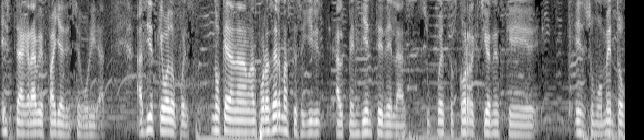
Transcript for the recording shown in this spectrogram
esta grave falla de seguridad. Así es que bueno, pues no queda nada más por hacer más que seguir al pendiente de las supuestas correcciones que en su momento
